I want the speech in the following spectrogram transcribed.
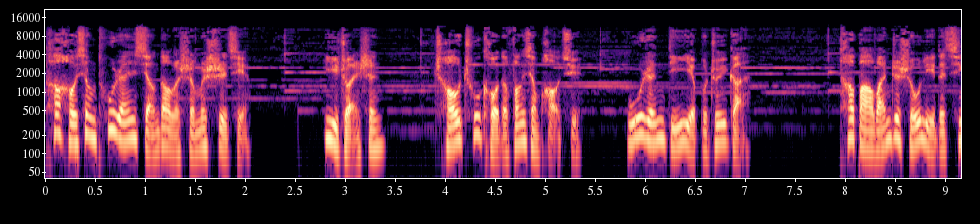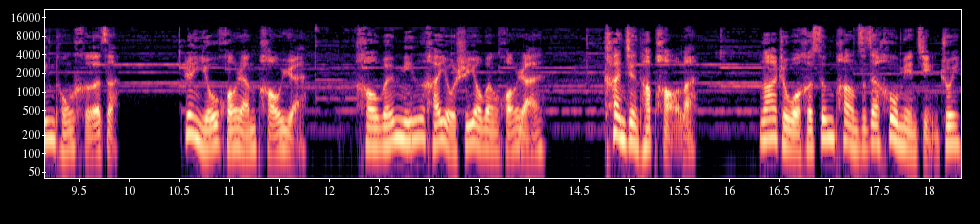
他好像突然想到了什么事情，一转身朝出口的方向跑去。吴仁迪也不追赶，他把玩着手里的青铜盒子，任由黄然跑远。郝文明还有事要问黄然。看见他跑了，拉着我和孙胖子在后面紧追。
